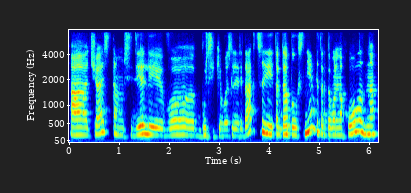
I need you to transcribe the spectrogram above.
а часть там сидели в бусике возле редакции, и тогда был снег, и так довольно холодно,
